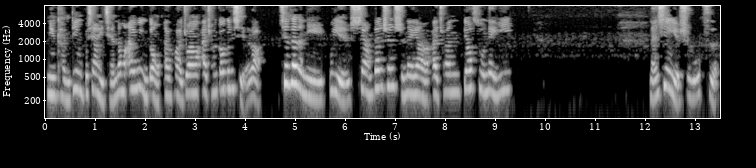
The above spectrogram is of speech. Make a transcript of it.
你肯定不像以前那么爱运动、爱化妆、爱穿高跟鞋了。现在的你不也像单身时那样爱穿雕塑内衣？男性也是如此，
